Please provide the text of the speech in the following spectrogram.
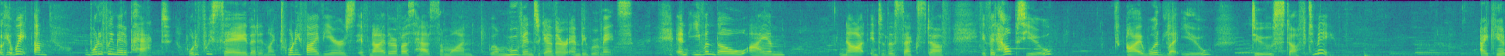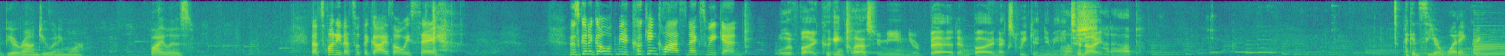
Okay, wait, um, what if we made a pact? What if we say that in like 25 years, if neither of us has someone, we'll move in together and be roommates? And even though I am not into the sex stuff, if it helps you, I would let you do stuff to me. I can't be around you anymore. Bye, Liz. That's funny, that's what the guys always say. Who's gonna go with me to cooking class next weekend? Well, if by cooking class you mean your bed, and by next weekend you mean Oh, tonight. Shut up. I can see your wedding ring.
